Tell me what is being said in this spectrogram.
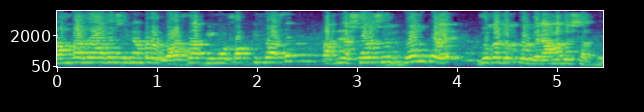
নাম্বার দেওয়া আছে সেই নাম্বারে হোয়াটসঅ্যাপ ইমো সবকিছু আছে। আপনারা সরাসরি ফোন করে যোগাযোগ করবেন আমাদের সাথে।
